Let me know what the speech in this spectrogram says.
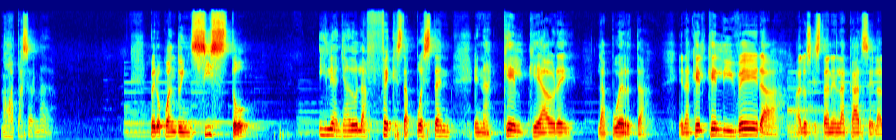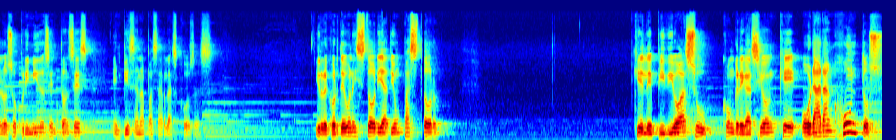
No va a pasar nada. Pero cuando insisto y le añado la fe que está puesta en, en aquel que abre la puerta, en aquel que libera a los que están en la cárcel, a los oprimidos, entonces empiezan a pasar las cosas. Y recordé una historia de un pastor que le pidió a su congregación que oraran juntos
